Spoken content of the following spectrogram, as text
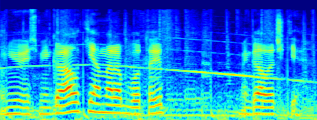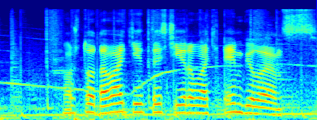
У нее есть мигалки, она работает. Мигалочки. Ну что, давайте тестировать амбуланс.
